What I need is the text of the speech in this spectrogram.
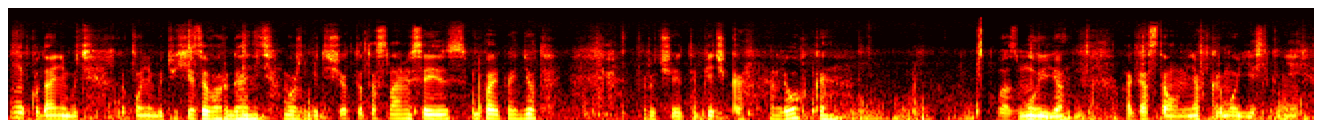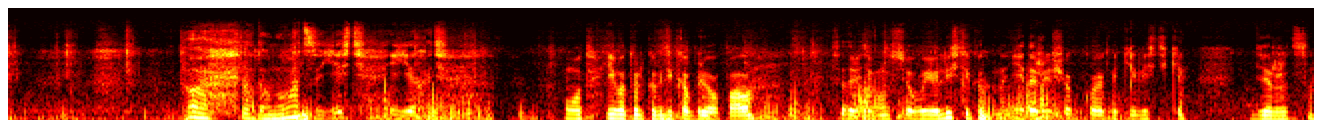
Ну, куда-нибудь, какой-нибудь ухи заварганить. Может быть, еще кто-то с нами с пойдет. Короче, эта печка легкая. Возьму ее. А газ там у меня в Крыму есть к ней. Ой, надо умываться, есть и ехать. Вот, ива только к декабрю опала. Смотрите, вон все в ее листиках. На ней даже еще кое-какие листики держатся.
